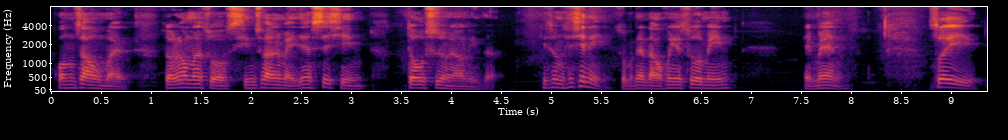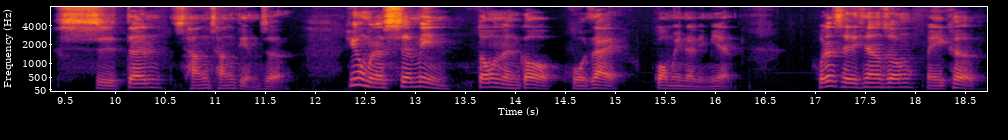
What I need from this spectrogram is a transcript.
光照我们，主让我们所行出来的每一件事情都是荣耀你的，弟兄们谢谢你，主我们在祷告奉耶稣的名。Amen。所以使灯常常点着，愿我们的生命都能够活在光明的里面，活在神的心当中，每一刻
